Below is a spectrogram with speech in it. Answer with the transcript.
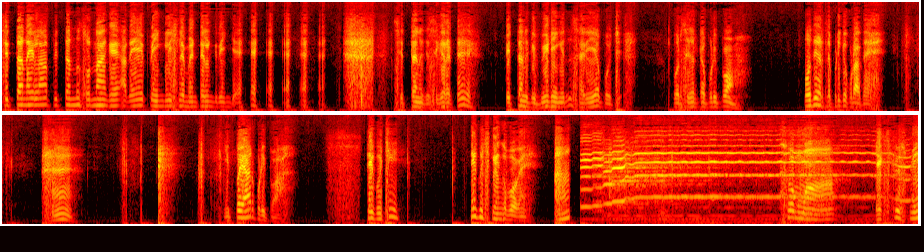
சித்தனை எல்லாம் பித்தன்னு சொன்னாங்க. அதே இப்ப இங்கிலீஷ்ல மென்டல்ங்கிறீங்க சித்தனுக்கு சிகரெட்டு பித்தனுக்கு பீடிங்கிறது சரியா போச்சு. ஒரு சிகரெட்டை பிடிப்போம். பொது இடத்துல பிடிக்க கூடாதே. இப்ப யார் பிடிப்பா? தீக்குச்சி? தீக்குச்சிக்கு எங்க போவேன்? சும்மா. எக்ஸ்கியூஸ் மீ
